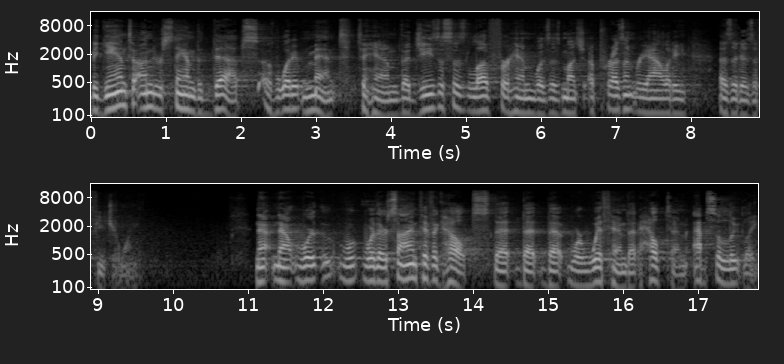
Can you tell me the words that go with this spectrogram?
began to understand the depths of what it meant to him that Jesus' love for him was as much a present reality as it is a future one. Now, now were, were there scientific helps that, that, that were with him that helped him? Absolutely.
